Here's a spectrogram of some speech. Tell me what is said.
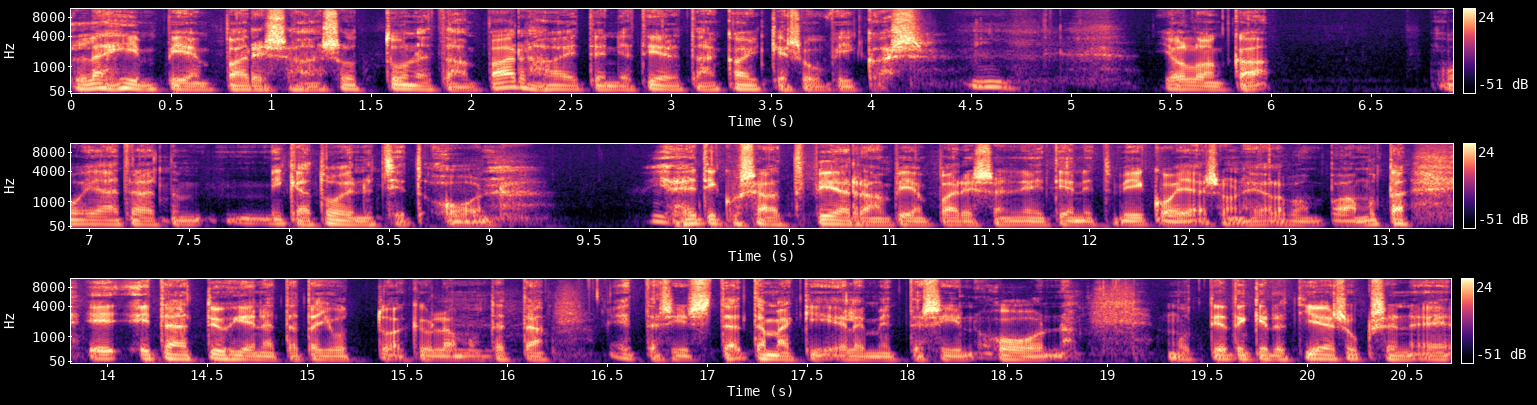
lähimpien parissahan sut tunnetaan parhaiten ja tiedetään kaikki sun vikas. Mm. Jolloin voi ajatella, että no, mikä toi nyt sitten on. Ja heti kun sä oot vieraampien parissa, niin ei tiedä niitä vikoja ja se on helpompaa. Mutta ei, ei tämä tyhjennä tätä juttua kyllä, mm. mutta että, että siis tämäkin elementti siinä on. Mutta tietenkin nyt Jeesuksen, ei,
